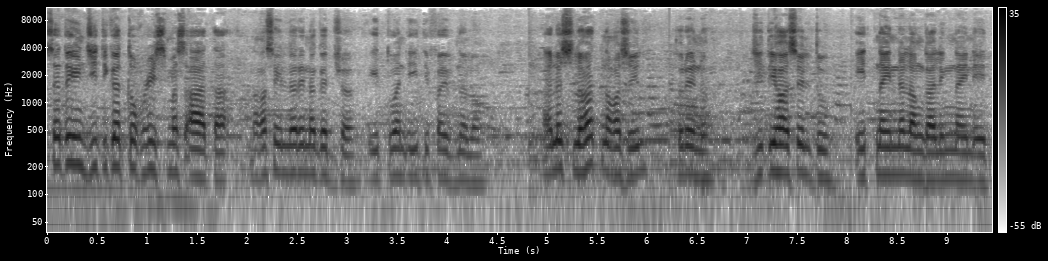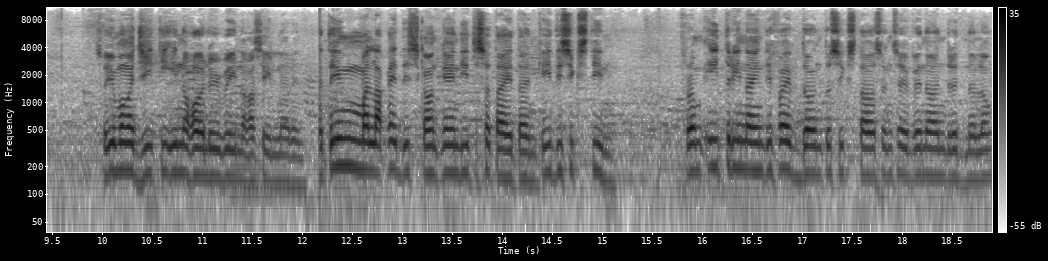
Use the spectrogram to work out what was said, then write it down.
So ito yung GT Cut to Christmas ata. Naka-sale na rin agad siya. 8.185 na lang. Halos lahat naka-sale. Ito rin oh. GT Hustle 2. 8.9 na lang galing 9.8. So yung mga GTE na colorway naka-sale na rin. Ito yung malaki discount ngayon dito sa Titan. KD16. From 8,395 down to 6,700 na lang.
